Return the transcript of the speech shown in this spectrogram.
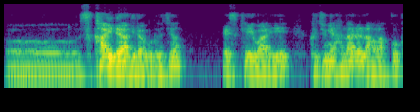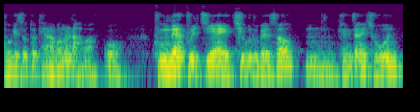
어 스카이 대학이라고 그러죠. SKY 그 중에 하나를 나왔고 거기서 또 대학원을 나왔고 국내 굴지의 H그룹에서 음, 굉장히 좋은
